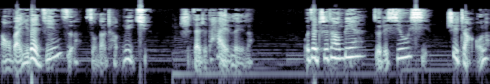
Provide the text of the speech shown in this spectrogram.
让我把一袋金子送到城里去，实在是太累了。我在池塘边坐着休息，睡着了，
